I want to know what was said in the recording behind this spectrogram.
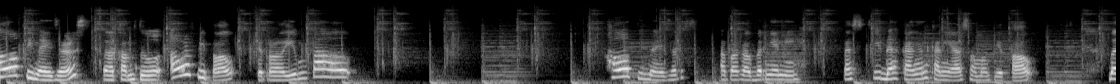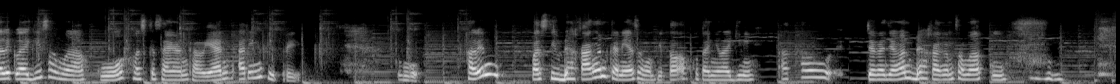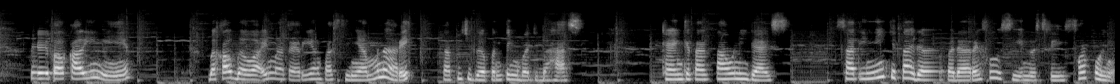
Halo optimizers, welcome to our people Petroleum Talk. Halo optimizers, apa kabarnya nih? Pasti udah kangen kan ya sama People? Balik lagi sama aku, host kesayangan kalian, Arin Fitri. Tunggu, kalian pasti udah kangen kan ya sama People? Aku tanya lagi nih. Atau jangan-jangan udah kangen sama aku? People kali ini bakal bawain materi yang pastinya menarik, tapi juga penting buat dibahas. Kayak yang kita tahu nih guys, saat ini kita ada pada revolusi industri 4.0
